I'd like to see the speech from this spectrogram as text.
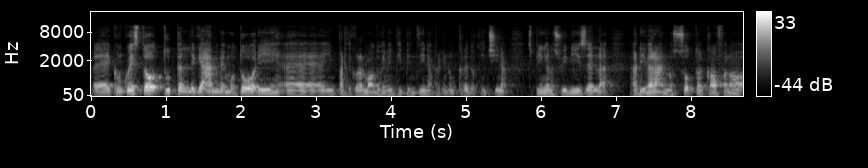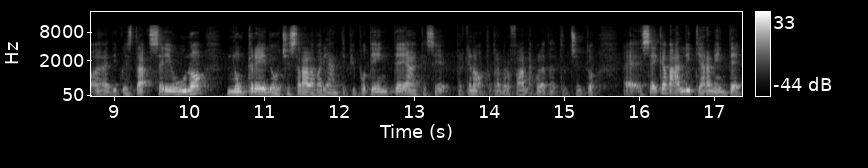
Eh, con questo tutte le gamme motori, eh, in particolar modo ovviamente i benzina, perché non credo che in Cina spingano sui diesel, arriveranno sotto al cofano eh, di questa serie 1. Non credo ci sarà la variante più potente, anche se, perché no, potrebbero farla quella da 306 cavalli. Chiaramente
